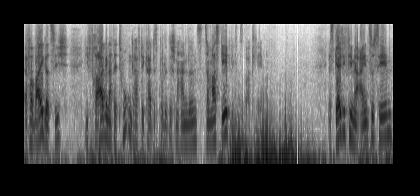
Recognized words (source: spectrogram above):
Er verweigert sich, die Frage nach der Tugendhaftigkeit des politischen Handelns zur maßgeblichen zu erklären. Es gelte vielmehr einzusehen,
